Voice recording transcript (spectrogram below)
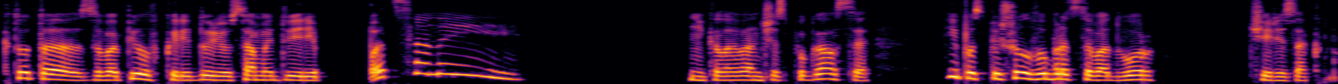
Кто-то завопил в коридоре у самой двери «Пацаны!». Николай Иванович испугался и поспешил выбраться во двор через окно.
